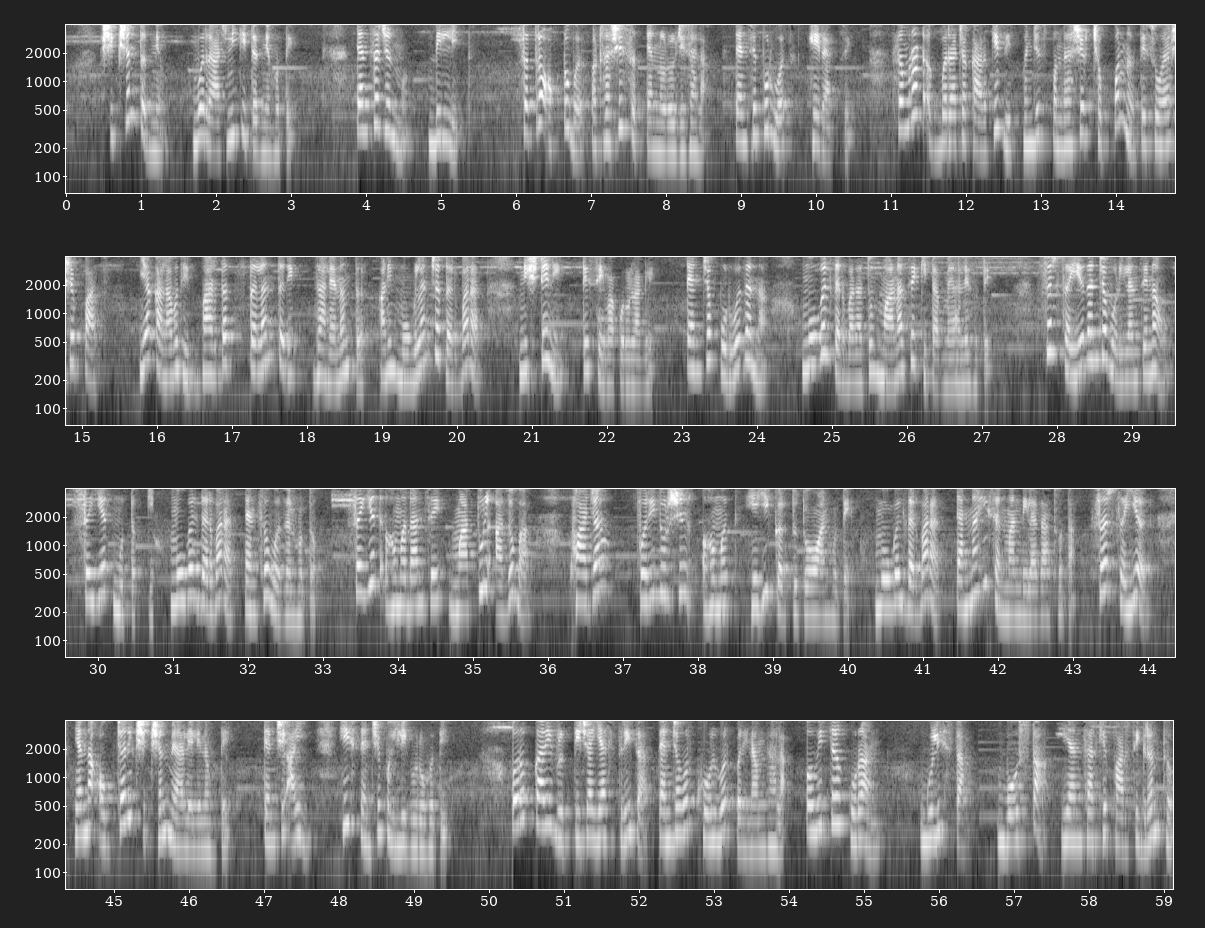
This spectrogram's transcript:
शिक्षणतज्ज्ञ व राजनीतीतज्ज्ञ होते. त्यांचा जन्म दिल्लीत सतरा ऑक्टोबर अठराशे सत्त्याण्णव रोजी झाला. त्यांचे पूर्वज हे राजचे. सम्राट अकबराच्या कारकिर्दीत म्हणजेच पंधराशे छप्पन्न ते सोळाशे पाच या कालावधीत भारतात स्थलांतरित झाल्यानंतर आणि मोगलांच्या दरबारात निष्ठेने ते सेवा करू लागले. त्यांच्या पूर्वजांना मोगल दरबारातून मानाचे किताब मिळाले होते. सर सय्यदांच्या वडिलांचे नाव सय्यद मुतक्की. मोगल दरबारात त्यांचं वजन होतं. सय्यद अहमदांचे मातुल आजोबा ख्वाजा फरीदुर्शिन अहमद हेही कर्तृत्ववान होते. मोगल दरबारात त्यांनाही सन्मान दिला जात होता. सर सय्यद यांना औपचारिक शिक्षण मिळालेले नव्हते. त्यांची आई हीच त्यांची पहिली गुरु होती. परोपकारी वृत्तीच्या या स्त्रीचा त्यांच्यावर खोलवर परिणाम झाला. पवित्र कुराण गुलिस्ता बोस्ता यांसारखे फारसी ग्रंथ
